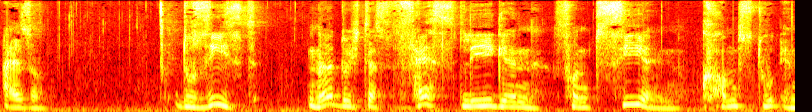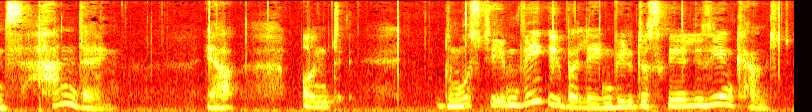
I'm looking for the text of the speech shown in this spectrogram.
Also, du siehst, ne, durch das Festlegen von Zielen kommst du ins Handeln. Ja, und du musst dir eben Wege überlegen, wie du das realisieren kannst.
